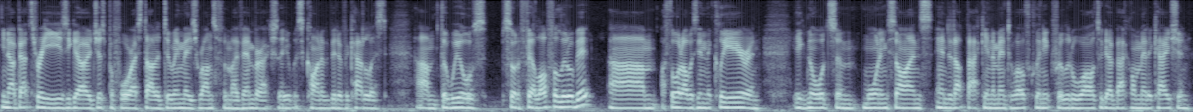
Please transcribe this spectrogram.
you know, about three years ago, just before I started doing these runs for Movember, actually, it was kind of a bit of a catalyst. Um, the wheels sort of fell off a little bit. Um, I thought I was in the clear and ignored some warning signs, ended up back in a mental health clinic for a little while to go back on medication.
